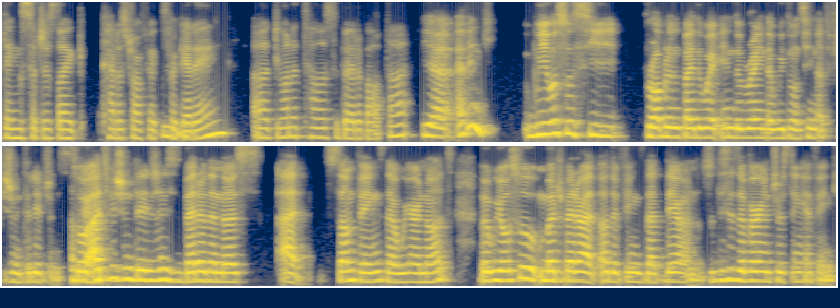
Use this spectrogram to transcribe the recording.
things such as like catastrophic mm-hmm. forgetting. Uh, do you want to tell us a bit about that? Yeah, I think we also see problems, by the way, in the brain that we don't see in artificial intelligence. Okay. So artificial intelligence is better than us at some things that we are not, but we're also much better at other things that they are not. So this is a very interesting, I think,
